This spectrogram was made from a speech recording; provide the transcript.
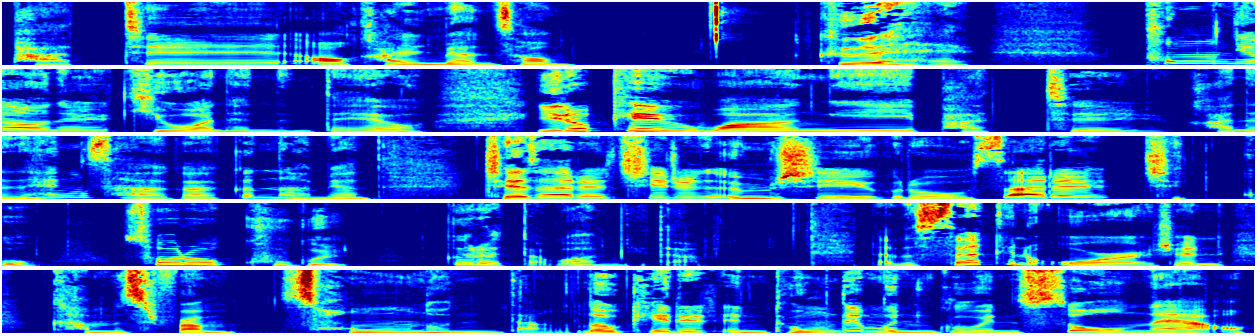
밭을 어, 갈면서 그해 풍년을 기원했는데요. 이렇게 왕이 밭을 가는 행사가 끝나면 제사를 치른 음식으로 쌀을 짓고 서로 국을 끓였다고 합니다. Now, the second origin comes from Songnondang, located in Dongdaemun-gu in Seoul now.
